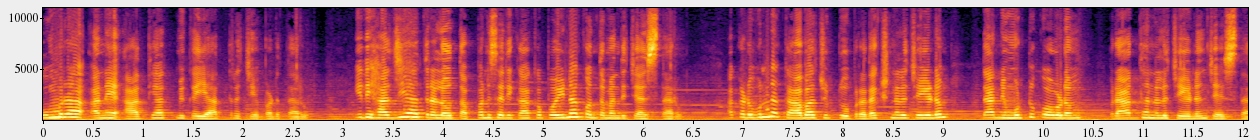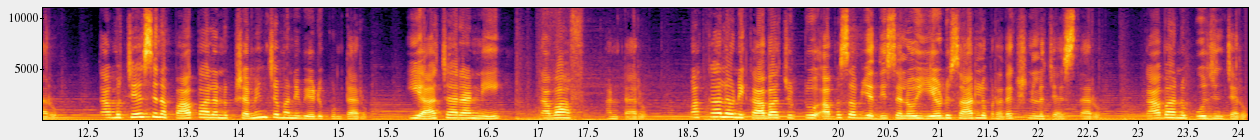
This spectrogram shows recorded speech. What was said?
ఉమ్రా అనే ఆధ్యాత్మిక యాత్ర చేపడతారు. ఇది హజ్ యాత్రలో తప్పనిసరి కాకపోయినా కొంతమంది చేస్తారు. అక్కడ ఉన్న కాబా చుట్టూ ప్రదక్షిణలు చేయడం దాన్ని ముట్టుకోవడం ప్రార్థనలు చేయడం చేస్తారు. తాము చేసిన పాపాలను క్షమించమని వేడుకుంటారు. ఈ ఆచారాన్ని తవాఫ్ అంటారు. మక్కాలోని కాబా చుట్టూ అపసవ్య దిశలో ఏడు సార్లు ప్రదక్షిణలు చేస్తారు. కాబాను పూజించరు.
